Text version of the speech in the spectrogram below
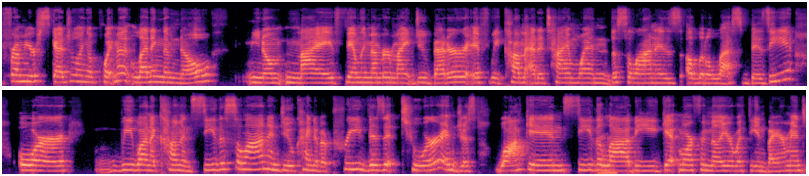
from your scheduling appointment, letting them know you know, my family member might do better if we come at a time when the salon is a little less busy, or we want to come and see the salon and do kind of a pre-visit tour and just walk in see the lobby get more familiar with the environment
